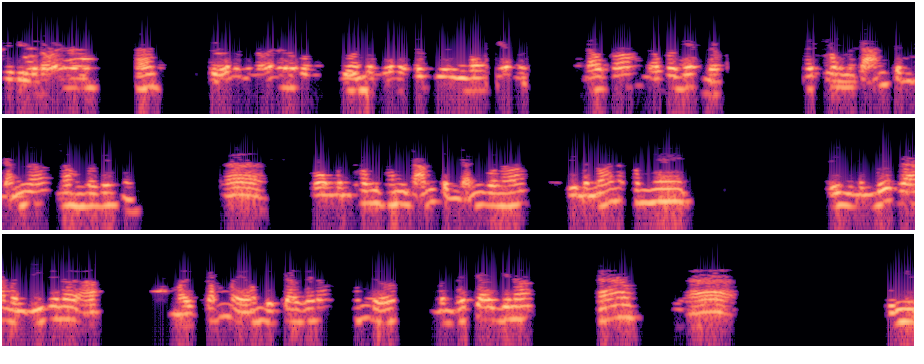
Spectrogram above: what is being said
Thì giờ nói nó hả sửa nó mình nói nó còn còn mình có một tức với ngon ghét rồi đâu có đâu có ghét được. Phải thông cảm tình cảnh nó nó không có ghét mình. À còn mình không thông cảm tình cảnh của nó thì mình nói nó không nghe. Bởi vì mình bước ra mình chỉ cái nói à mày cấm mày không được chơi cái đó. Không được mình phải chơi với nó. Sao à cũng như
